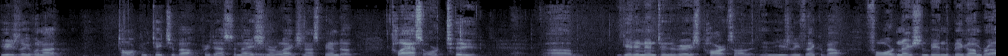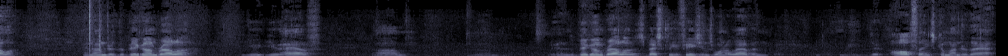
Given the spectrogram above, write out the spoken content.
Usually, when I talk and teach about predestination or election, I spend a class or two uh, getting into the various parts of it, and usually think about foreordination being the big umbrella. And under the big umbrella, you, you have um, um, the big umbrella is basically Ephesians 1.11. The, all things come under that.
